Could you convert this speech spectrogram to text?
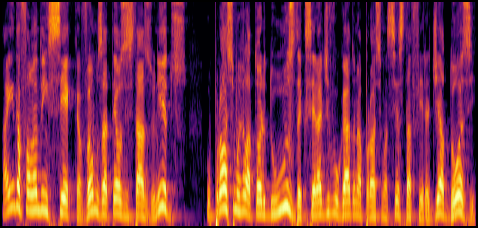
Ainda falando em seca, vamos até os Estados Unidos? O próximo relatório do USDA, que será divulgado na próxima sexta-feira, dia 12,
